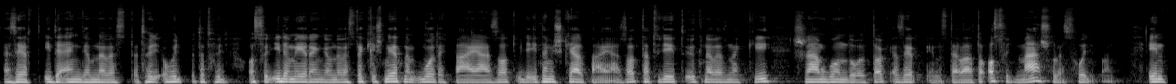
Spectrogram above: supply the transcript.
ezért ide engem neveztek, tehát hogy, hogy, tehát hogy az, hogy ide miért engem neveztek, és miért nem volt egy pályázat, ugye itt nem is kell pályázat, tehát ugye itt ők neveznek ki, és rám gondoltak, ezért én ezt elváltam. Az, hogy máshol ez hogy van. Én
